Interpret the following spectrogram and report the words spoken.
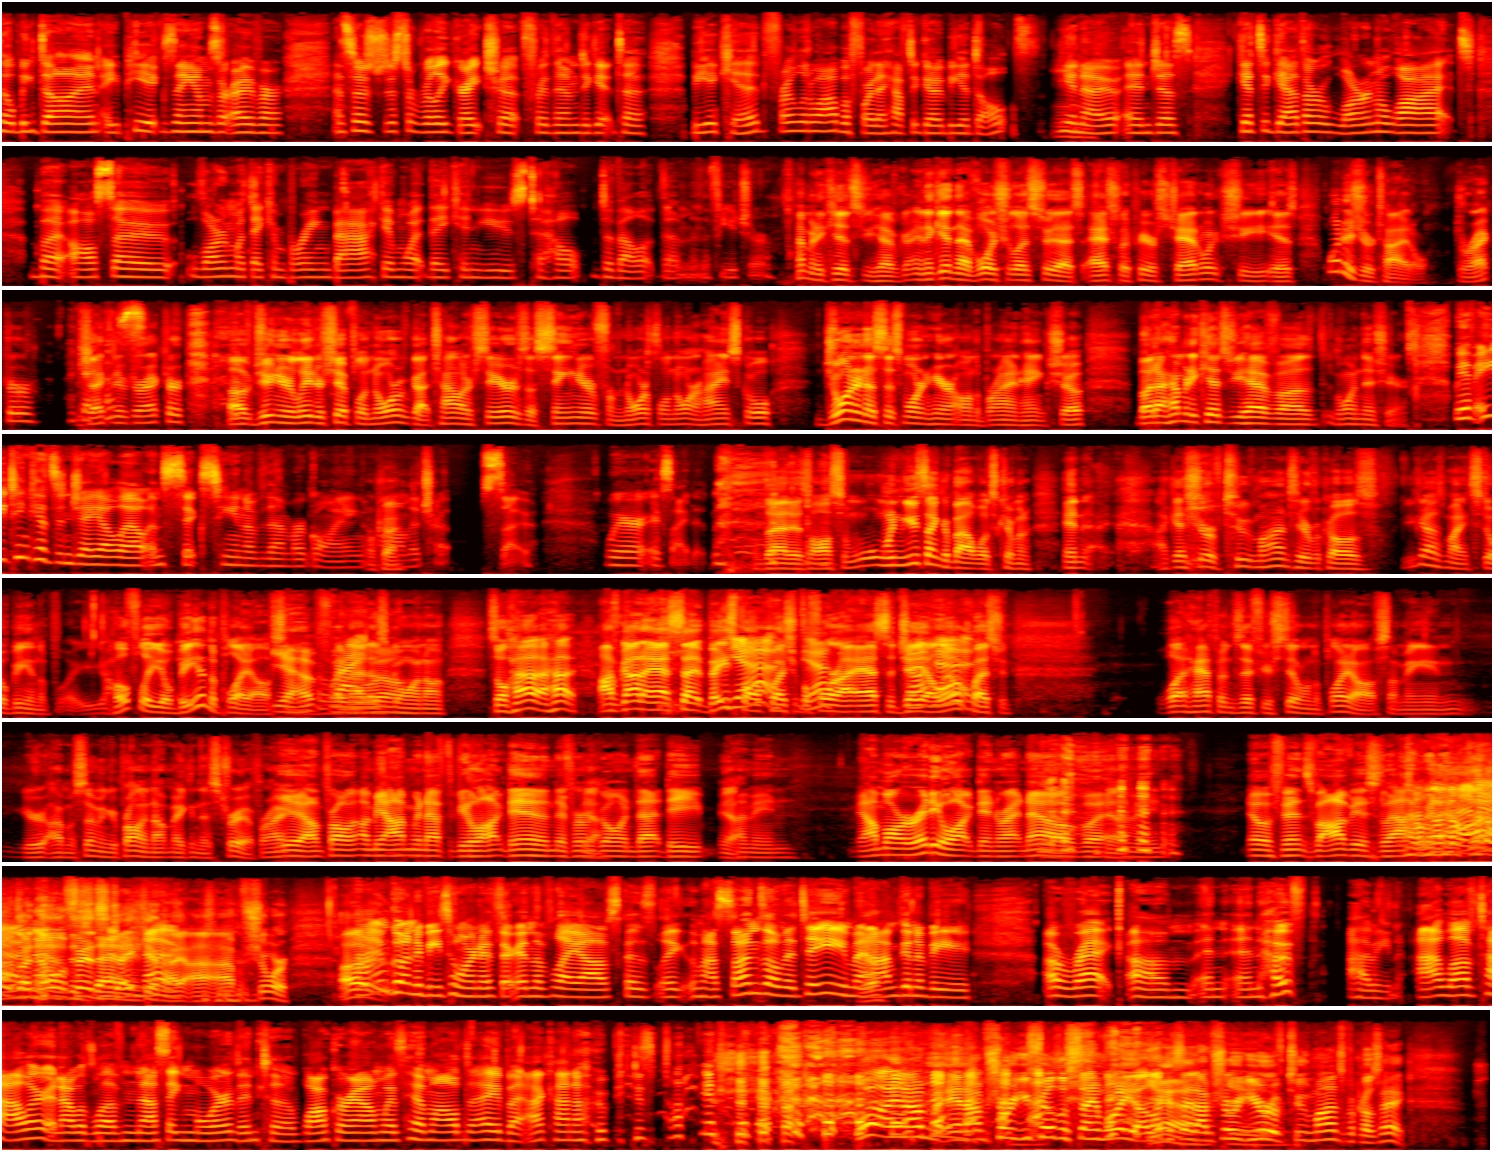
they'll be done. AP exams are over. And so it's just a really great trip for them to get to be a kid for a little while before they have to go be adults, you mm-hmm. know, and just get together, learn a lot, but also learn what they can bring back and what they can use to help develop them in the future. How many kids do you have? And again, that voice you listen to, that's Ashley Pierce Chadwick. She is, what is your title? Director? Executive. Director of Junior Leadership Lenoir. We've got Tyler Sears, a senior from North Lenoir High School, joining us this morning here on the Bryan Hanks Show. But uh, how many kids do you have uh, going this year? We have 18 kids in JLL and 16 of them are going Okay. on the trip. So we're excited. That is awesome. When you think about what's coming, and I guess you're of two minds here because you guys might still be in the. Hopefully, you'll be in the playoffs. Yeah, hopefully that we is will. going on. So how, how I've got to ask that baseball Yeah, question yeah. before I ask the JLL question. What happens if you're still in the playoffs? I mean, you're. I'm assuming you're probably not making this trip, right? Yeah, I'm probably. I mean, I'm gonna have to be locked in if we're Yeah. going that deep. Yeah. I mean, I mean, I'm already locked in right now, but I mean, no offense, but obviously, I'm No, no, gonna no. have I to- don't. No, No, offense taken. No. I, I, I'm sure. Uh, I'm going to be torn if they're in the playoffs because like my son's on the team and Yeah. I'm going to be a wreck. Um, and and hope. I mean, I love Tyler, and I would love nothing more than to walk around with him all day. But I kind of hope he's not in there. well, and I'm and I'm sure you feel the same way. Like I said, I'm sure yeah. you're of two minds because heck,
